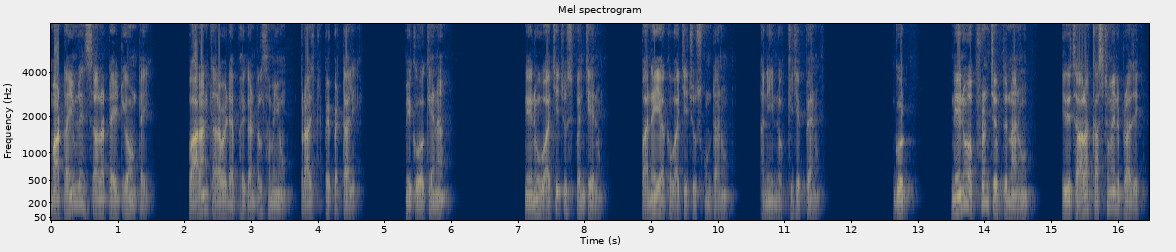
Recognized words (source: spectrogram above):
మా టైం లైన్స్ చాలా టైట్గా ఉంటాయి. వారానికి అరవై డెబ్భై గంటల సమయం ప్రాజెక్టుపై పెట్టాలి. మీకు ఓకేనా? నేను వాచి చూసి పనిచేయను. పనయ్యాక వాచి చూసుకుంటాను అని నొక్కి చెప్పాను. గుడ్. నేను అప్ఫ్రంట్ చెబుతున్నాను. ఇది చాలా కష్టమైన ప్రాజెక్ట్.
